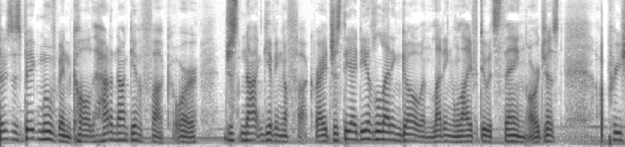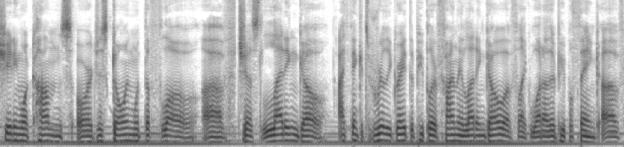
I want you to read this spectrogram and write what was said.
there's this big movement called how to not give a fuck or just not giving a fuck, right? Just the idea of letting go and letting life do its thing or just appreciating what comes or just going with the flow of just letting go. I think it's really great that people are finally letting go of like what other people think of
